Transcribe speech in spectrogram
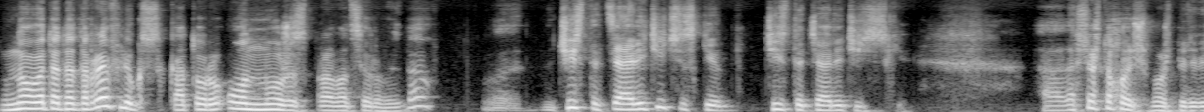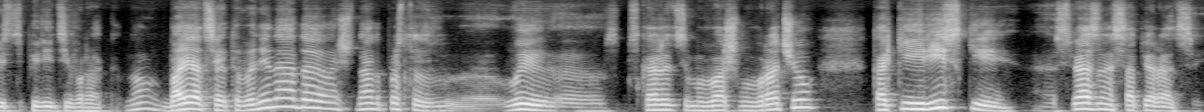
Но вот этот рефлюкс, который он может спровоцировать, да, чисто теоретически, чисто теоретически, а, да все, что хочешь, можешь перевести, перейти в рак. Ну, бояться этого не надо, значит, надо просто вы э, скажите вашему врачу, какие риски э, связаны с операцией.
